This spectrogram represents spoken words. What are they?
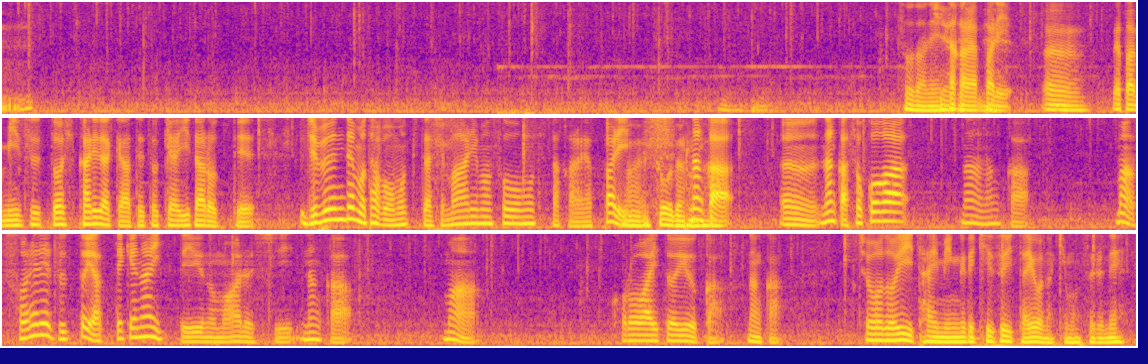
そうだね。いやだからやっぱり、でうん。やっぱ水と光だけ当てときゃいいだろうって自分でも多分思ってたし周りもそう思ってたからやっぱり、はい、そうだろうな。んか、うん、なんかそこが、な、なんか、まあ、それでずっとやっていけないっていうのもあるし、なんか、まあ、頃合いというか、なんか、ちょうどいいタイミングで気づいたような気もするね。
